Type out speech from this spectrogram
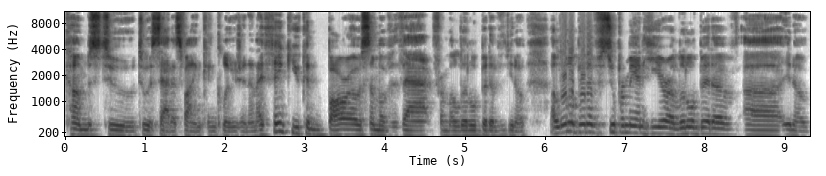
comes to to a satisfying conclusion and i think you can borrow some of that from a little bit of you know a little bit of superman here a little bit of uh, you know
